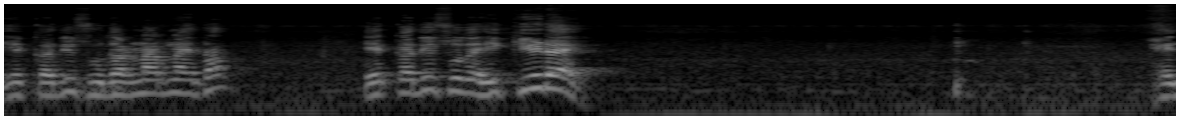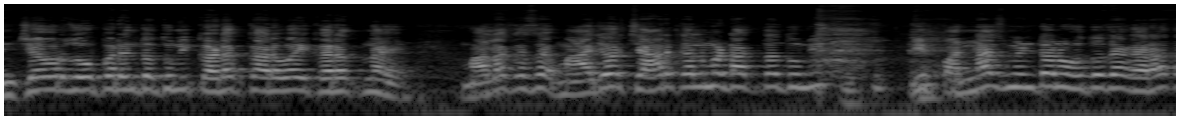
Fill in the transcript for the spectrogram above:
हे कधी सुधारणार नाहीत हा? हे कधी सुद्धा ही कीड आहे. ह्यांच्यावर जोपर्यंत तुम्ही कडक कारवाई करत नाही मला कसं माझ्यावर चार कलम टाकता तुम्ही? मी पन्नास मिनिटं होतो त्या घरात.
